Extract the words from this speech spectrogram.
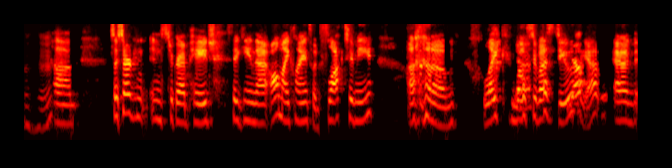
Mm-hmm. Um, so I started an Instagram page thinking that all my clients would flock to me. Um, like yeah. most of us do. Yeah. Yep. And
